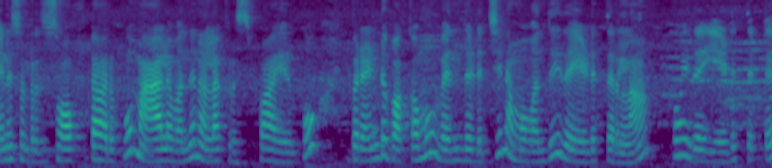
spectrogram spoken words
என்ன சொல்கிறது சாஃப்டாக இருக்கும். மேலே வந்து நல்லா கிறிஸ்பாக இருக்கும். இப்போ ரெண்டு பக்கமும் வெந்துடுச்சு. நம்ம வந்து இதை எடுத்துடலாம். இப்போ இதை எடுத்துட்டு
